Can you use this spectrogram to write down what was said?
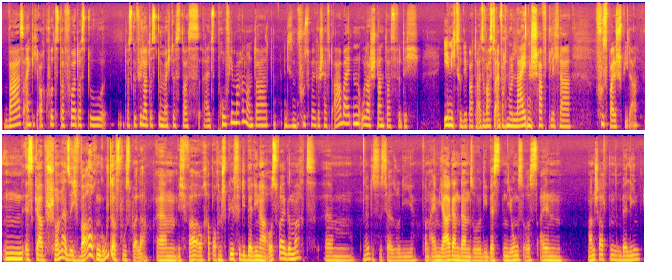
war es eigentlich auch kurz davor, dass du das Gefühl hattest, du möchtest das als Profi machen und da in diesem Fußballgeschäft arbeiten oder stand das für dich eh nicht zur Debatte? Also warst du einfach nur leidenschaftlicher Fußballspieler? Mm, es gab schon, also ich war auch ein guter Fußballer. Ähm, ich war auch, habe auch ein Spiel für die Berliner Auswahl gemacht. Ähm, ne, das ist ja so die von einem Jahrgang dann so die besten Jungs aus allen Mannschaften in Berlin.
